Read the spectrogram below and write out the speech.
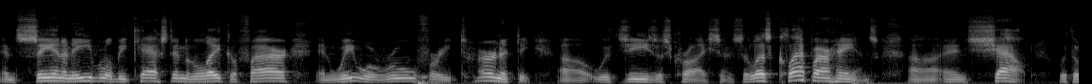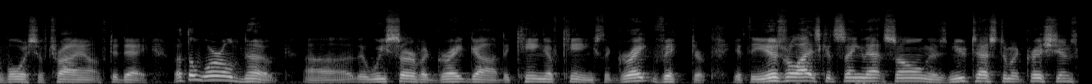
And sin and evil will be cast into the lake of fire and we will rule for eternity uh, with jesus christ. And so let's clap our hands uh, and shout with the voice of triumph today. Let the world know uh, that we serve a great God, the King of Kings, the great victor. If the Israelites could sing that song as New Testament Christians,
